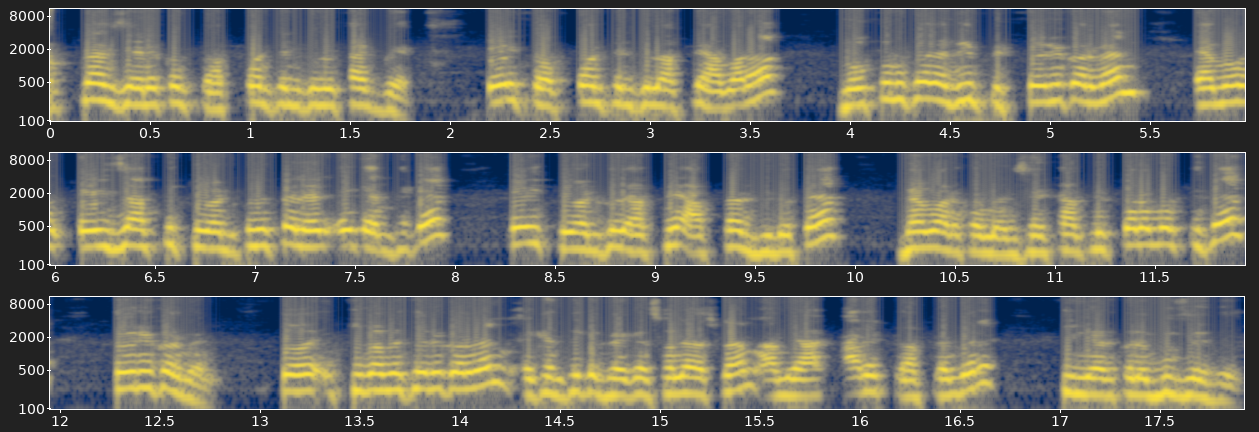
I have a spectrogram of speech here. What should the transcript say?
আপনার যেরকম টপ কন্টেন্টগুলো থাকবে, এই টপ কন্টেন্টগুলো আপনি আবারও নতুন করে রিপিট তৈরি করবেন। এবং এই যে আপনি কিওয়ার্ডগুলো পেলেন, এখান থেকে এই কিওয়ার্ডগুলো আপনি আপনার ভিডিওতে ব্যবহার করবেন যেটা আপনি পরবর্তীতে তৈরি করবেন। তো কীভাবে তৈরি করবেন? এখান থেকে ব্যাগে চলে আসলাম, আমি আরেকটু আপনাদের ক্লিয়ার করে বুঝিয়ে দিই।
